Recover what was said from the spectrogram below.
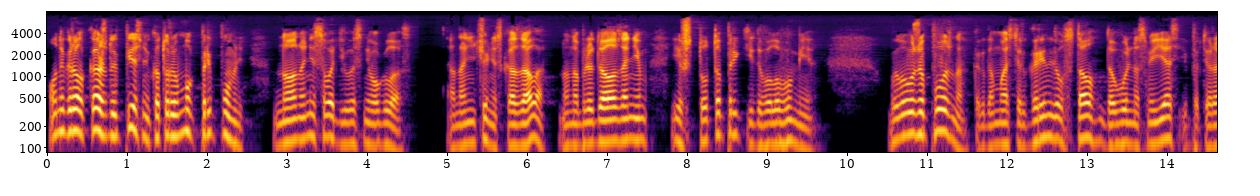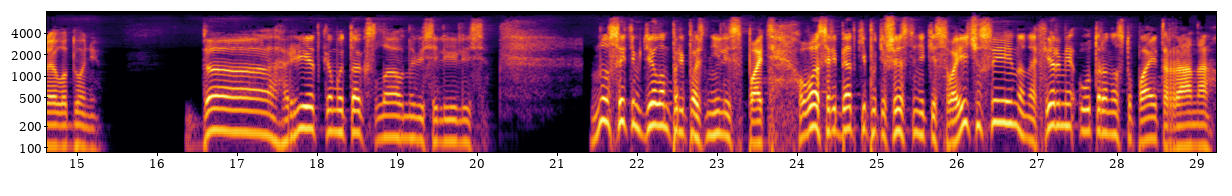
Он играл каждую песню, которую мог припомнить, но она не сводила с него глаз. Она ничего не сказала, но наблюдала за ним и что-то прикидывала в уме. Было уже поздно, когда мастер Гринвилл встал, довольно смеясь и потирая ладони. «Да, редко мы так славно веселились. Но с этим делом припозднились спать. У вас, ребятки, путешественники, свои часы, но на ферме утро наступает рано.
